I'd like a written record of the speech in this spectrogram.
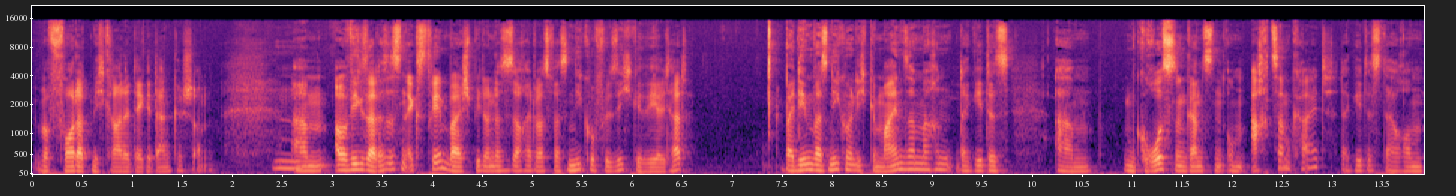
überfordert mich gerade der Gedanke schon. Mhm. Ähm, aber wie gesagt, das ist ein Extrembeispiel und das ist auch etwas, was Nico für sich gewählt hat. Bei dem, was Nico und ich gemeinsam machen, da geht es ähm, im Großen und Ganzen um Achtsamkeit. Da geht es darum,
